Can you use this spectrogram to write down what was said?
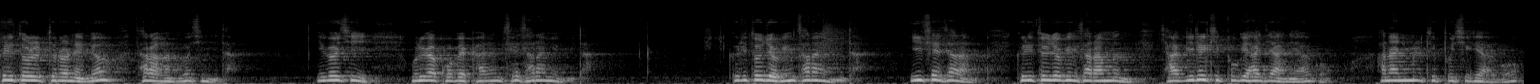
그리스도를 드러내며 살아가는 것입니다. 이것이 우리가 고백하는 새 사람입니다. 그리스도적인 사람입니다. 이 새 사람, 그리스도적인 사람은 자기를 기쁘게 하지 아니하고 하나님을 기쁘시게 하고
